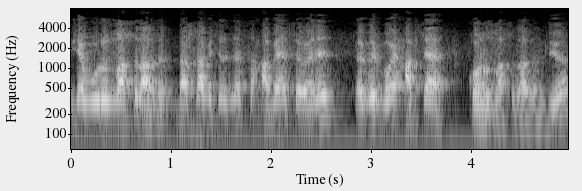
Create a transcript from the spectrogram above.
işte vurulması lazım. Başka bir sözünde sahabeye sövenin ömür boyu hapse konulması lazım diyor.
